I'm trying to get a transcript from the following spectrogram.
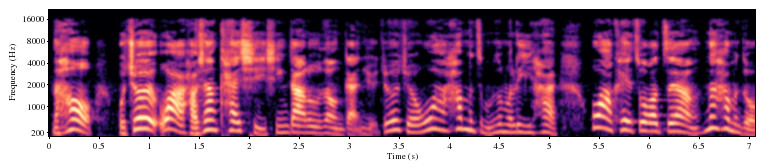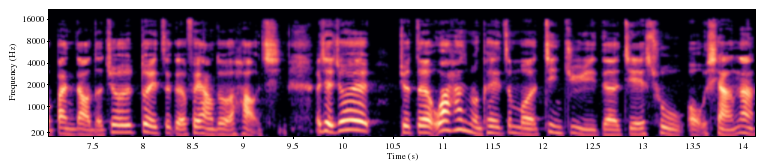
然后我就会哇，好像开启新大陆那种感觉，就会觉得哇，他们怎么这么厉害，哇，可以做到这样，那他们怎么办到的？就是对这个非常多的好奇，而且就会觉得哇，他怎么可以这么近距离的接触偶像？那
